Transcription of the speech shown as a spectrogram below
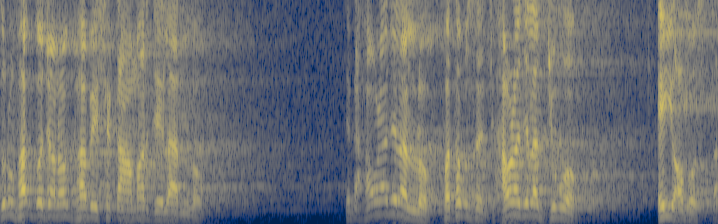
দুর্ভাগ্যজনকভাবে সেটা আমার জেলার লোক। সেটা হাওড়া জেলার লোক, কথা বুঝতে হাওড়া জেলার যুবক। এই অবস্থা।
